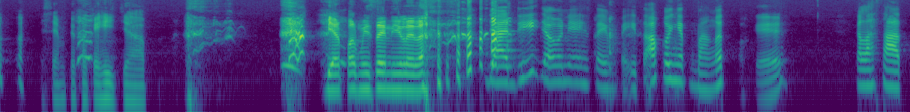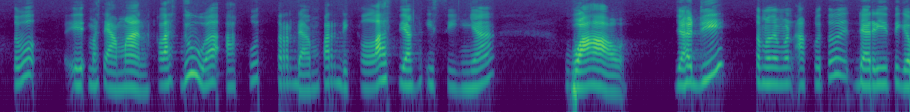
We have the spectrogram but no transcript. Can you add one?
SMP pakai hijab. Biar permisa nilai lah. Jadi zamannya SMP itu aku inget banget Oke. kelas 1 i- masih aman. Kelas 2 aku terdampar di kelas yang isinya wow. Jadi teman-teman aku tuh dari 30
